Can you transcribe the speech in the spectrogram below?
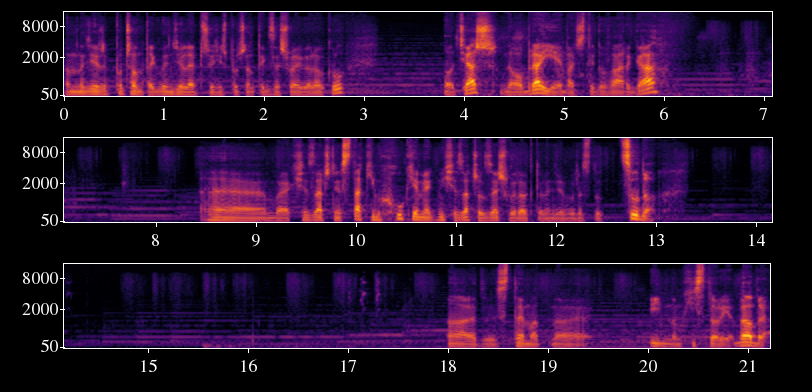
Mam nadzieję, że początek będzie lepszy niż początek zeszłego roku. Chociaż, dobra, jebać tego warga. Eee, bo jak się zacznie z takim hukiem, jak mi się zaczął zeszły rok, to będzie po prostu cudo. No, Ale to jest temat na inną historię. Dobra.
